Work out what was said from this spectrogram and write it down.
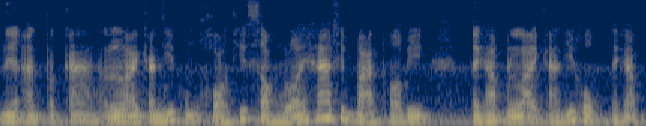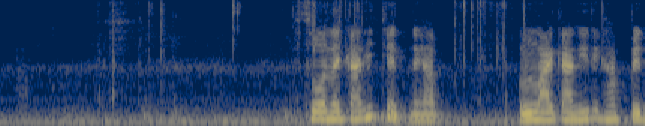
เนื้ออันปาก้ารายการที่ผมขอที่สองร้อยห้าสิบาทพอพี่นะครับ รายการที่หกนะครับส่วนรายการที่เจ็ดนะครับรายการนี้นะครับเป็น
